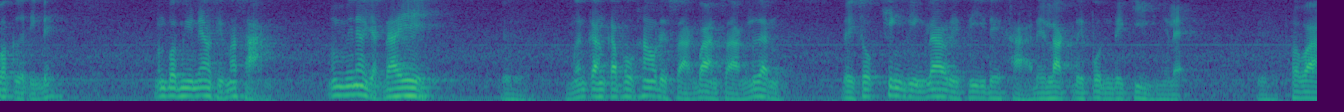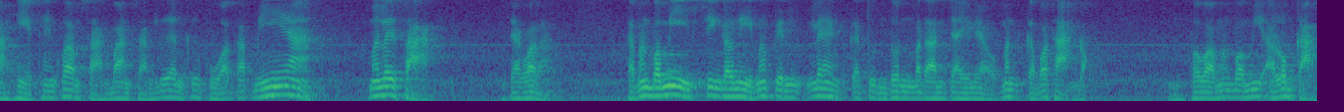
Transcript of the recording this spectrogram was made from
บ่เกิดอีกเด้ มันบ่มีแนวสิมาสางมันมีแนวอยากได้เหมือนกันกับพวกเฮาได้สางบ้านสางเรือนได้ชกชิงวิ่งแล้วได้ตีได้ขาได้ลักได้ปนได้กี่นี่แหละเพราะว่าเหตุแห่งความสางบ้านสางเรือน คือผัวกับเมีย มันเลยสางจากว่าล่ะแต่มันบ่มีสิ่งเหล่านี้มันเป็นแรงกระตุ้นดลบันดาลใจแล้ว มันก็บ่สางดอก เพราะว่ามันบ่มีอารมณ์กาม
